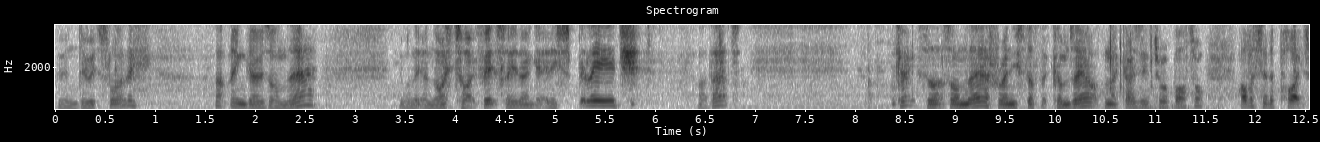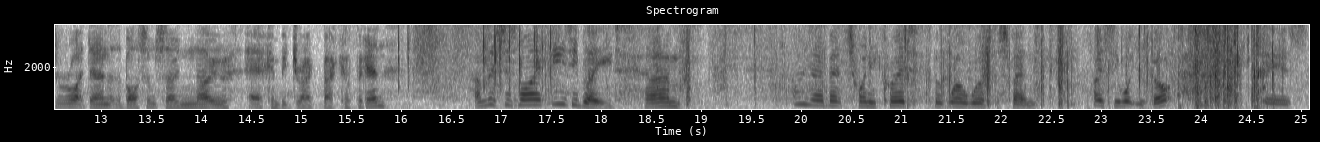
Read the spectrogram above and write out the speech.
undo it slightly. That then goes on there. You want it a nice tight fit so you don't get any spillage like that. Okay so that's on there for any stuff that comes out and that goes into a bottle. Obviously the pipe's right down at the bottom so no air can be dragged back up again. And this is my easy bleed. Um, only about 20 quid but well worth the spend. Basically what you've got is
